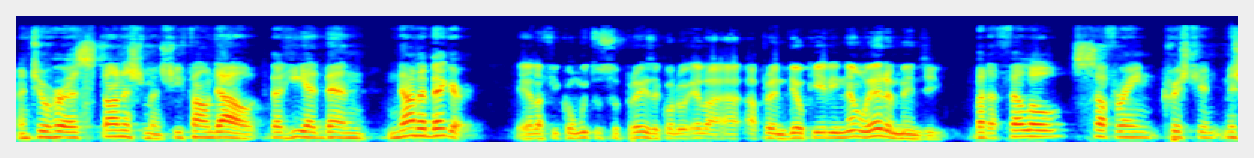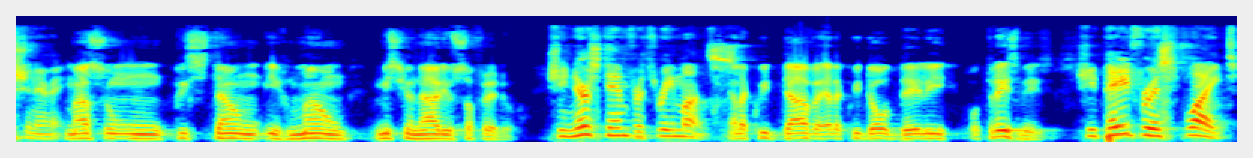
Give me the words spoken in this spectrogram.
And to her astonishment, she found out that he had been not a beggar, Ela ficou muito surpresa quando ela a- aprendeu que ele não era mendigo, but a fellow suffering Christian missionary. mas um cristão, irmão, missionário sofredor. She nursed him for three months. Ela cuidava, ela cuidou dele por três meses. She paid for his flight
